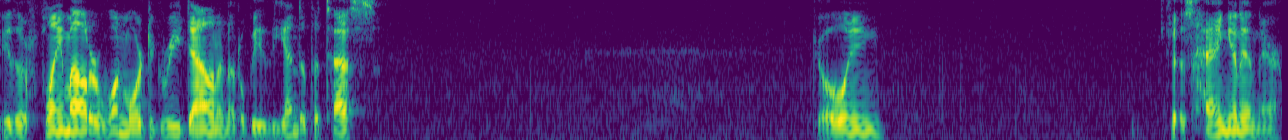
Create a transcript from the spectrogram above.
Either flame out or one more degree down and it'll be the end of the test. Going. Just hanging in there.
